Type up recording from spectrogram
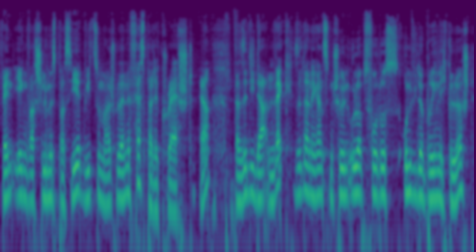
wenn irgendwas Schlimmes passiert, wie zum Beispiel deine Festplatte crasht. Ja? Dann sind die Daten weg, sind deine ganzen schönen Urlaubsfotos unwiederbringlich gelöscht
